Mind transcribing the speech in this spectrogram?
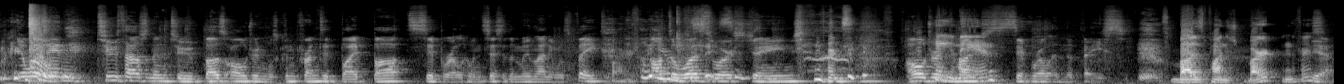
It was in 2002. Buzz Aldrin was confronted by Bart Sibrel, who insisted the moon landing was fake. After words were exchanged, Aldrin Hey, punched man. Sibrel in the face. Buzz punched Bart in the face. Yeah.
